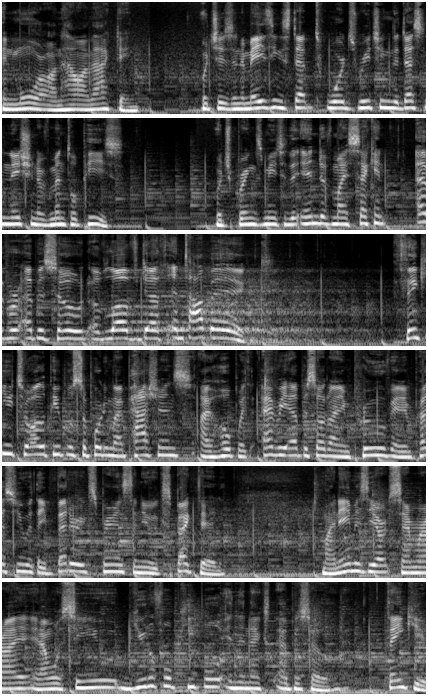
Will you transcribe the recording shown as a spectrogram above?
and more on how I'm acting, which is an amazing step towards reaching the destination of mental peace. Which brings me to the end of my second ever episode of Love, Death, and Topic. Thank you to all the people supporting my passions. I hope with every episode I improve and impress you with a better experience than you expected. My name is the Art Samurai, and I will see you, beautiful people, in the next episode. Thank you,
